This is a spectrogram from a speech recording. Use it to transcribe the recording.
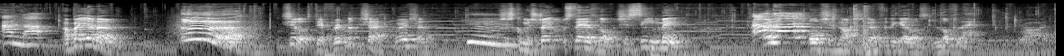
I'm not. I bet you know. Ugh! She looks different, doesn't she? Where is she? Hmm. She's coming straight upstairs, look. She's seen me. On. Oh, she's not. She's going for the girls. Lovely. Right,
